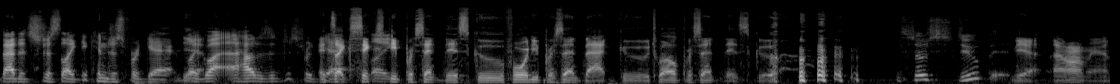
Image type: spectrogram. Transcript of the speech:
that. It's just like it can just forget. Yeah. Like why, how does it just forget? it's like sixty percent this goo, forty percent that goo, twelve percent this goo. It's so stupid. yeah, I don't know, man.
